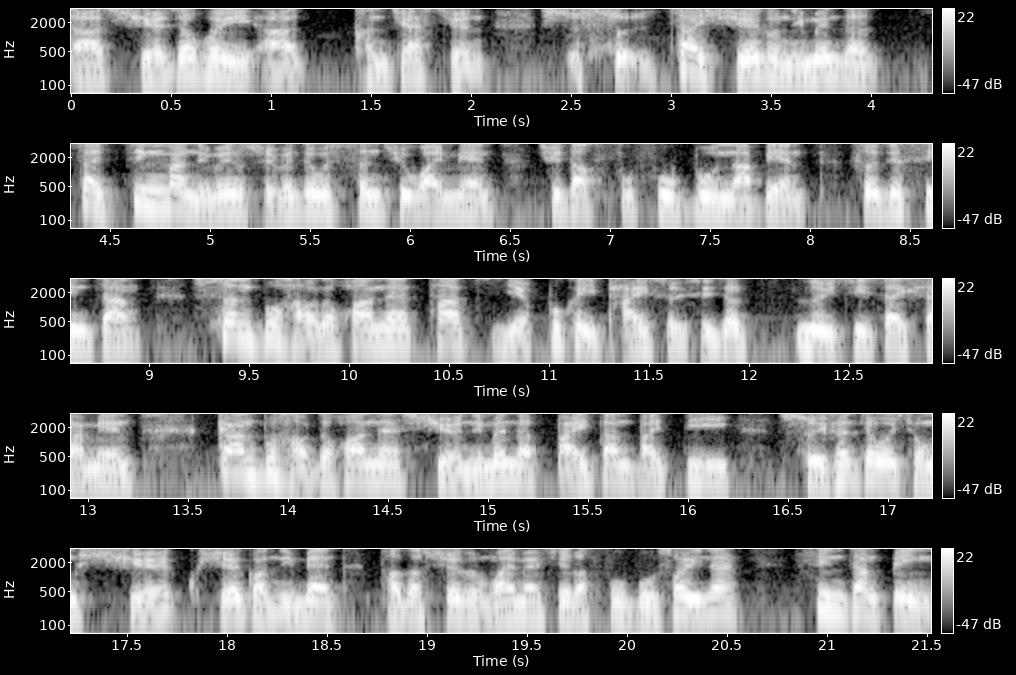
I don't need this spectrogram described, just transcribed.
啊血就会啊 congestion，水在血管里面的。在静脉里面的水分就会渗去外面，去到腹腹部那边，所以就心脏肾不好的话呢，它也不可以排水，水就累积在下面。肝不好的话呢，血里面的白蛋白低，水分就会从血血管里面跑到血管外面去到腹部，所以呢，心脏病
